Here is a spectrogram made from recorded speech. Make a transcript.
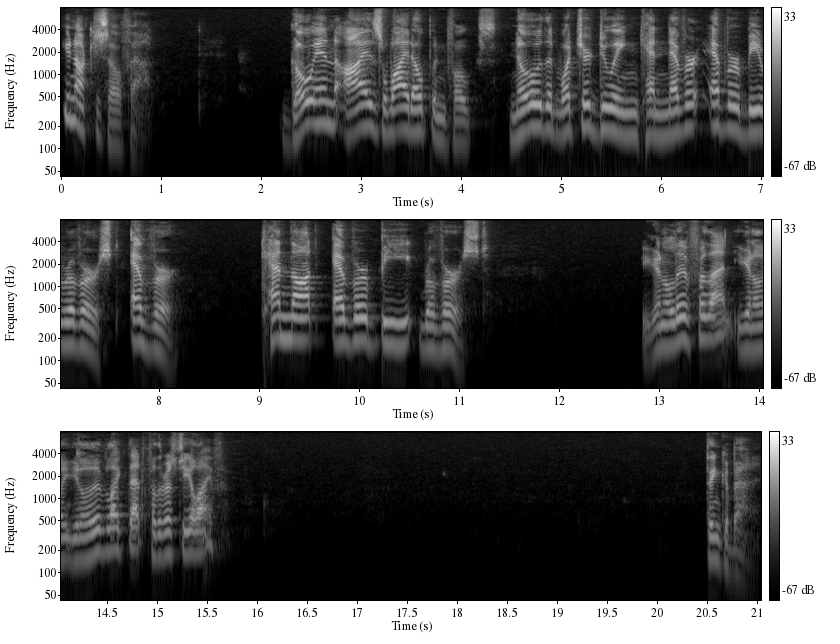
you knock yourself out. Go in eyes wide open, folks. Know that what you're doing can never, ever be reversed. Ever. Cannot ever be reversed. You're going to live for that? You're going to live like that for the rest of your life? Think about it.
